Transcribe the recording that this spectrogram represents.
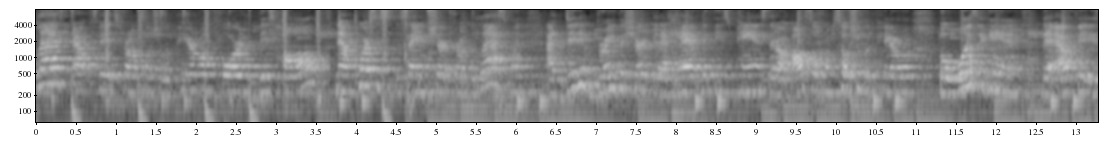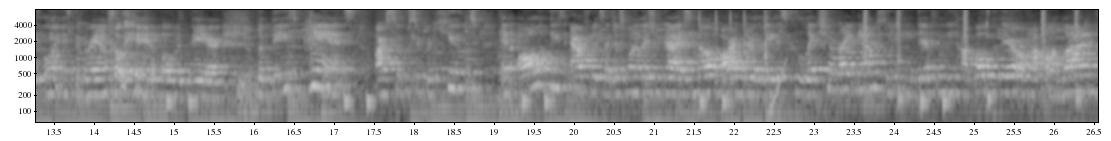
Last outfits from Social Apparel for this haul. Now, of course, this is the same shirt from the last one. I didn't bring the shirt that I had with these pants that are also from Social Apparel. But once again, the outfit is on Instagram, so head over there. But these pants are super, super cute. And all of these outfits, I just wanna let you guys know, are their latest collection right now. So you definitely hop over there or hop online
